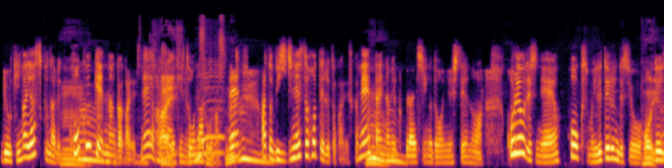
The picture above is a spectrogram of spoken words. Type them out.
料金が安くなる。航空券なんかがですね、やっぱ最近そうなってますね。はい、あとビジネスホテルとかですかね、ダイナミックプライシング導入しているのは。これをですね、ホークスも入れてるんですよ。はい、で、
